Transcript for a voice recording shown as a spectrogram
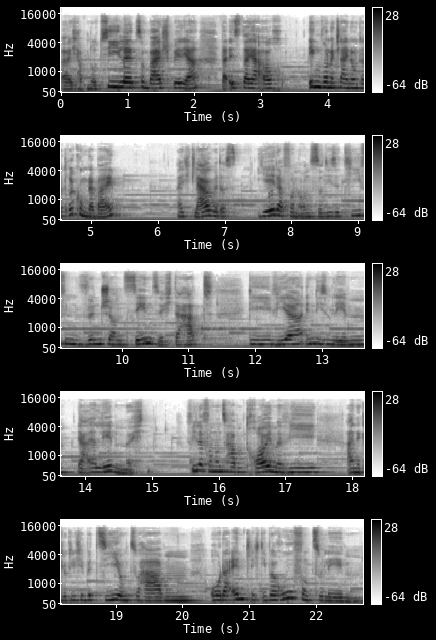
äh, ich habe nur Ziele zum Beispiel, ja, da ist da ja auch irgendwo eine kleine Unterdrückung dabei. Weil ich glaube, dass jeder von uns so diese tiefen Wünsche und Sehnsüchte hat, die wir in diesem Leben ja erleben möchten. Viele von uns haben Träume wie eine glückliche Beziehung zu haben oder endlich die Berufung zu leben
